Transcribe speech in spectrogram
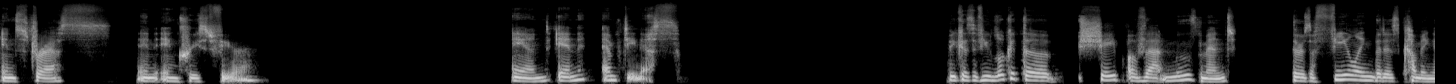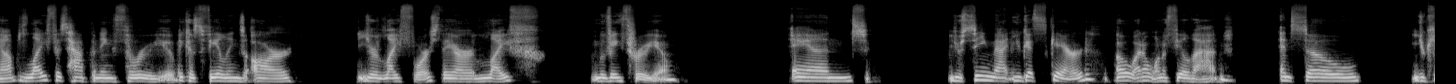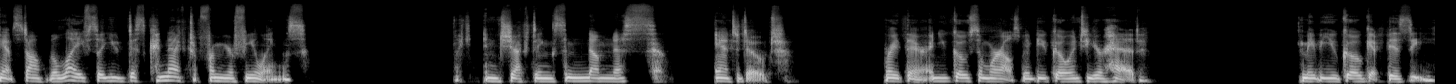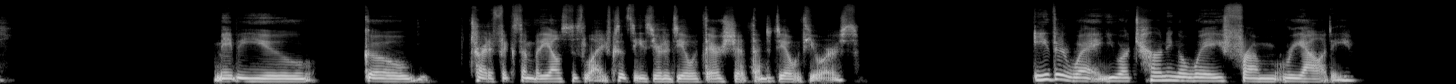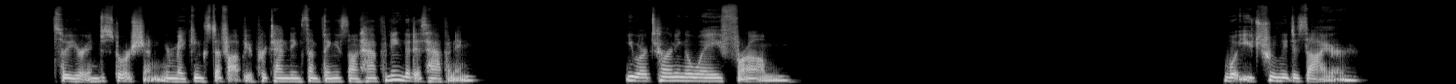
in stress, in increased fear, and in emptiness. Because if you look at the shape of that movement, there's a feeling that is coming up. Life is happening through you because feelings are your life force. They are life moving through you. And you're seeing that you get scared. Oh, I don't want to feel that. And so you can't stop the life. So you disconnect from your feelings, like injecting some numbness antidote right there. And you go somewhere else. Maybe you go into your head. Maybe you go get busy. Maybe you go try to fix somebody else's life because it's easier to deal with their shit than to deal with yours. Either way, you are turning away from reality. So you're in distortion. You're making stuff up. You're pretending something is not happening that is happening. You are turning away from what you truly desire.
